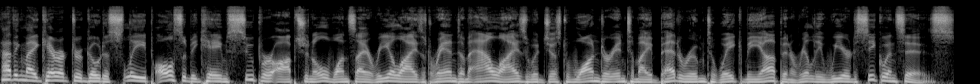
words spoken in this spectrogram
Having my character go to sleep also became super optional once I realized random allies would just wander into my bedroom to wake me up in really weird sequences.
